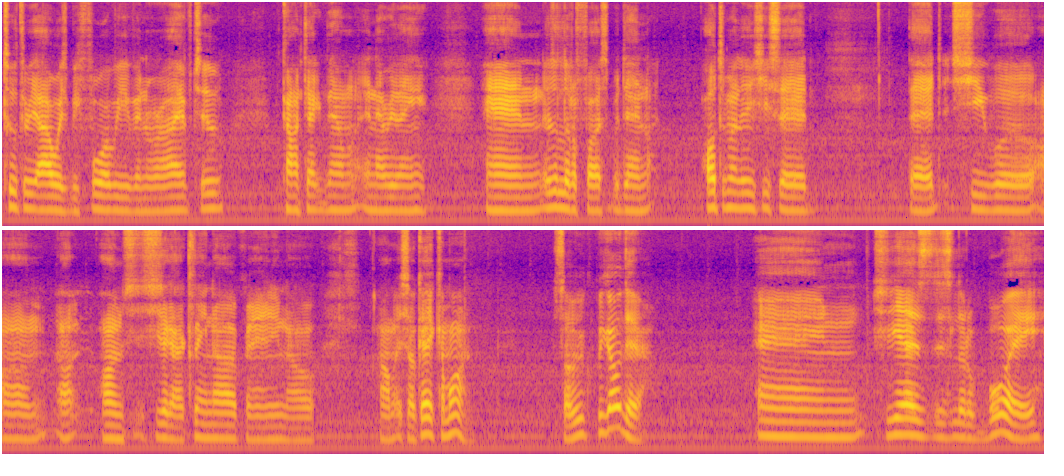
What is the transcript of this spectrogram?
two, three hours before we even arrive to contact them and everything. And was a little fuss, but then ultimately she said that she will, um, uh, um, she got to clean up and, you know, um, it's okay, come on. So we, we go there. And she has this little boy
